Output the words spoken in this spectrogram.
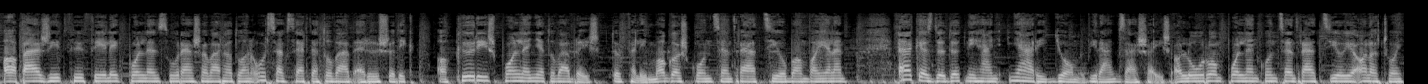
A pázsit fűfélék pollenszórása várhatóan országszerte tovább erősödik. A kör is pollenje továbbra is többfelé magas koncentrációban van jelen. Elkezdődött néhány nyári gyom virágzása is. A lórom pollen koncentrációja alacsony,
